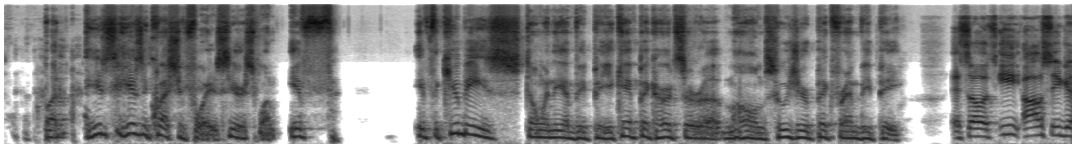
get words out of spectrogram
but here's here's a question for you, a serious one. If if the QBs don't win the MVP, you can't pick Hurts or uh, Mahomes. Who's your pick for MVP? And so it's e- obviously you're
